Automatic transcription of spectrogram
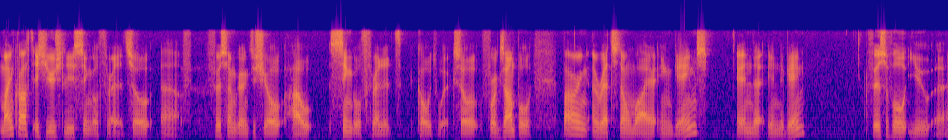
Minecraft is usually single-threaded. So uh, first I'm going to show how single-threaded code works. So for example, powering a redstone wire in games, in the in the game, first of all you uh,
